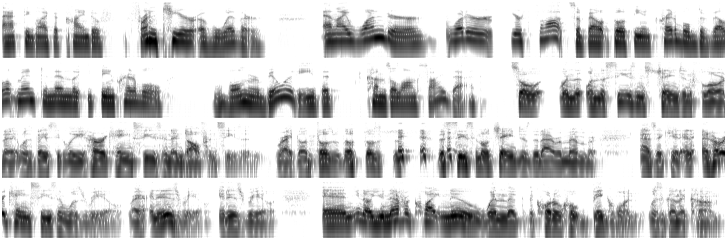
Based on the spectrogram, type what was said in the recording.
acting like a kind of frontier of weather. And I wonder, what are your thoughts about both the incredible development and then the, the incredible vulnerability that comes alongside that? So when the when the seasons change in Florida, it was basically hurricane season and dolphin season, right? Those those those, those the, the seasonal changes that I remember as a kid. And, and hurricane season was real, right? And it is real. It is real. And you know, you never quite knew when the the quote unquote big one was going to come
